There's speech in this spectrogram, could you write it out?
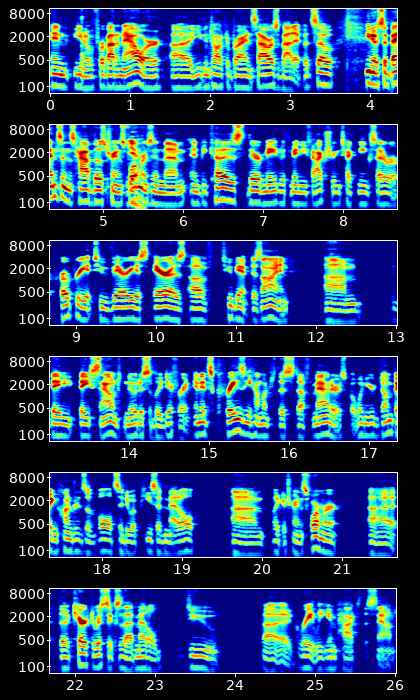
and you know for about an hour, uh, you can talk to Brian Sowers about it. But so you know, so Bensons have those transformers in them, and because they're made with manufacturing techniques that are appropriate to various eras of tube amp design, um, they they sound noticeably different. And it's crazy how much this stuff matters. But when you're dumping hundreds of volts into a piece of metal, um, like a transformer, uh, the characteristics of that metal do uh, greatly impact the sound.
